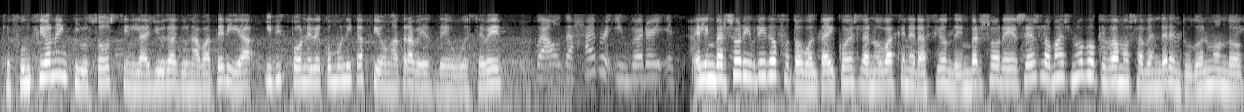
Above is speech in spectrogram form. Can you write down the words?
que funciona incluso sin la ayuda de una batería y dispone de comunicación a través de USB. El inversor híbrido fotovoltaico es la nueva generación de inversores, es lo más nuevo que vamos a vender en todo el mundo.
